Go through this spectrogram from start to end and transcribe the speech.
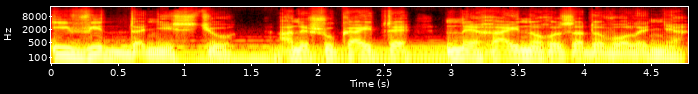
і відданістю, а не шукайте негайного задоволення.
